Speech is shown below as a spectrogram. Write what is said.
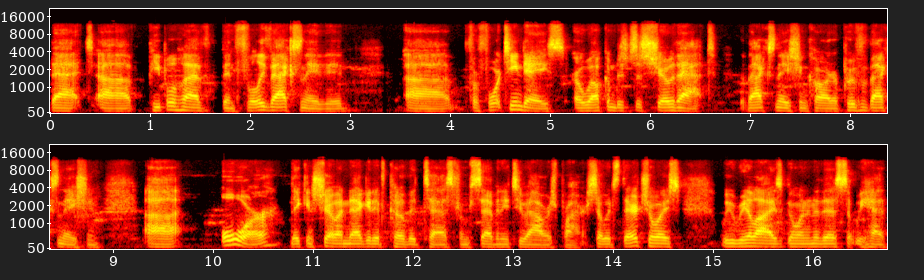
that uh, people who have been fully vaccinated uh, for 14 days are welcome to just show that the vaccination card or proof of vaccination. Uh, or they can show a negative COVID test from 72 hours prior. So it's their choice. We realized going into this that we had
